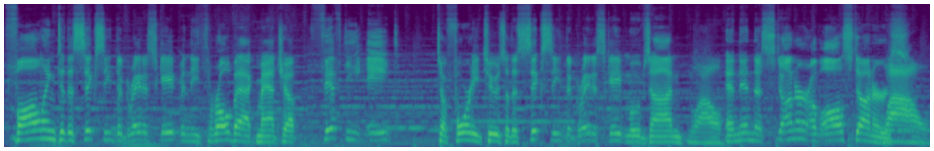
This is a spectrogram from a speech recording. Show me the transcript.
falling to the six seed The Great Escape in the throwback matchup, 58 to 42. So the six seed The Great Escape moves on. wow And then the stunner of all stunners. wow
